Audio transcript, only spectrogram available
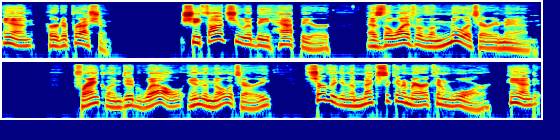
and her depression. She thought she would be happier as the wife of a military man. Franklin did well in the military, serving in the Mexican American War and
